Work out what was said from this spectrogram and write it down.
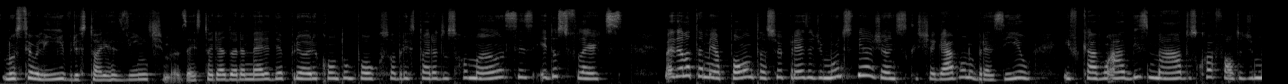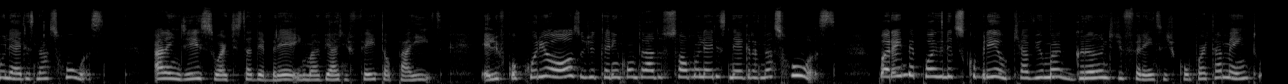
No seu livro Histórias Íntimas, a historiadora Mary De Priori conta um pouco sobre a história dos romances e dos flirts, mas ela também aponta a surpresa de muitos viajantes que chegavam no Brasil e ficavam abismados com a falta de mulheres nas ruas. Além disso, o artista Debré, em uma viagem feita ao país, ele ficou curioso de ter encontrado só mulheres negras nas ruas. Porém, depois ele descobriu que havia uma grande diferença de comportamento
